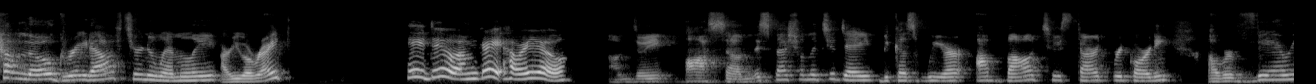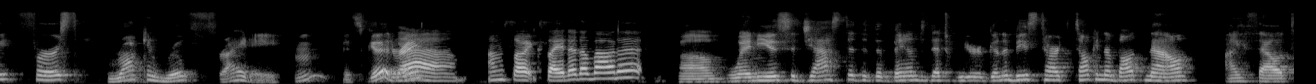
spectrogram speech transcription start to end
Hello, great afternoon, Emily. Are you all right? Hey, Do, I'm great. How are you? I'm doing awesome, especially today because we are about to start recording our very first Rock and Roll Friday. Hmm? It's good, right? Yeah, I'm so excited about it. Um, when you suggested the band that we're gonna be start talking about now, I felt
